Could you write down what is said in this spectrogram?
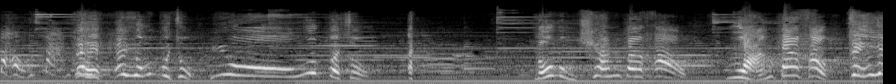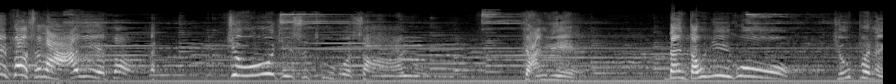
报答你。哎哎，用不着，用我不着。哎，罗梦千般好，万般好，这也保是那也保。哎，究竟是图个啥哟？干月，难道你我就不能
